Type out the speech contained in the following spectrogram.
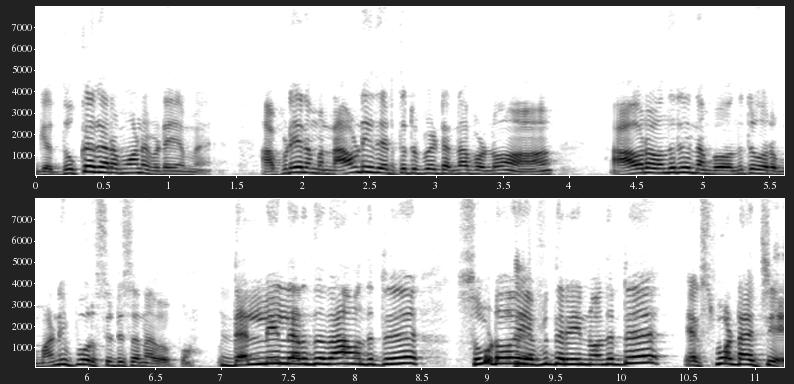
இங்கே துக்ககரமான விடயமே. அப்படியே நம்ம நவநீதை எடுத்துகிட்டு போயிட்டு என்ன பண்ணுவோம்? அவரை வந்துட்டு நம்ம வந்துட்டு ஒரு மணிப்பூர் சிட்டிசனாக வைப்போம். டெல்லியில இருந்து தான் வந்துட்டு சூடோ எஃப்தரின் வந்துட்டு எக்ஸ்போர்ட் ஆச்சு.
